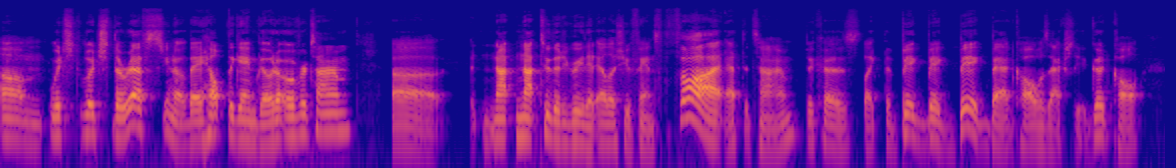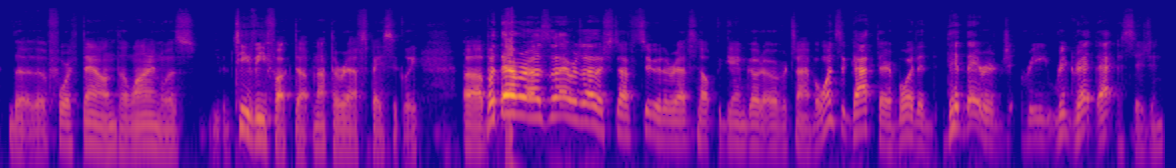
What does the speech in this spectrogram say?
Um, which which the refs, you know, they helped the game go to overtime. Uh, not not to the degree that LSU fans thought at the time, because like the big big big bad call was actually a good call. The the fourth down, the line was TV fucked up, not the refs, basically. Uh, but there was there was other stuff too. The refs helped the game go to overtime. But once it got there, boy, the, did they re- re- regret that decision?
